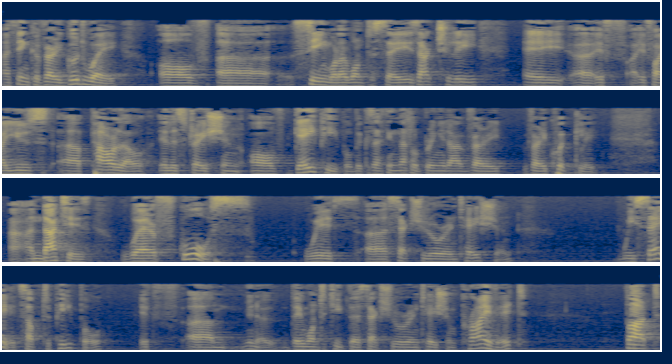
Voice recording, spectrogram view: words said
I think a very good way of uh, seeing what I want to say is actually a, uh, if, if I use a parallel illustration of gay people, because I think that'll bring it out very, very quickly. Uh, and that is where, of course, with uh, sexual orientation, we say it's up to people if um, you know they want to keep their sexual orientation private, but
